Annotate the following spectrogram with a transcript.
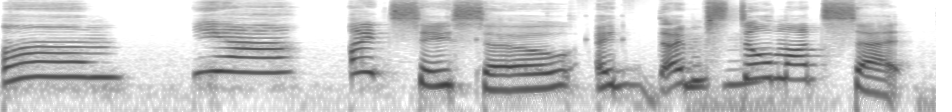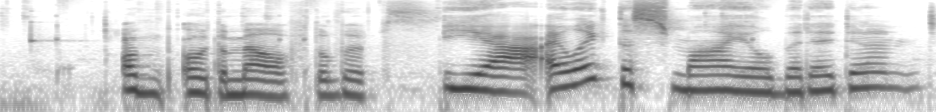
Um. Yeah, I'd say so. I Mm-hmm. I'm still not set. Oh, oh, the mouth, the lips. Yeah, I like the smile, but I don't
